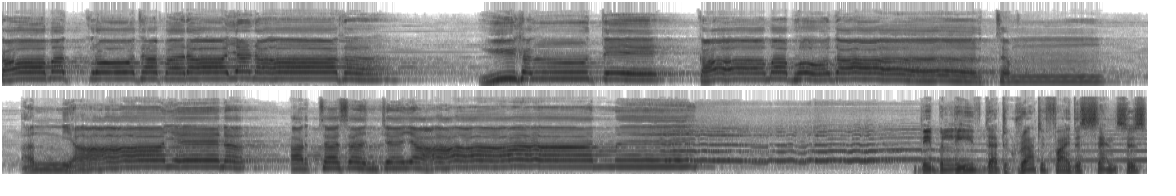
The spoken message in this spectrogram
कामक्रोधपरायणाः। ईहन्ते कामभोगार्थम् अन्यायेन अर्थसञ्चयान् They believe that to gratify the senses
